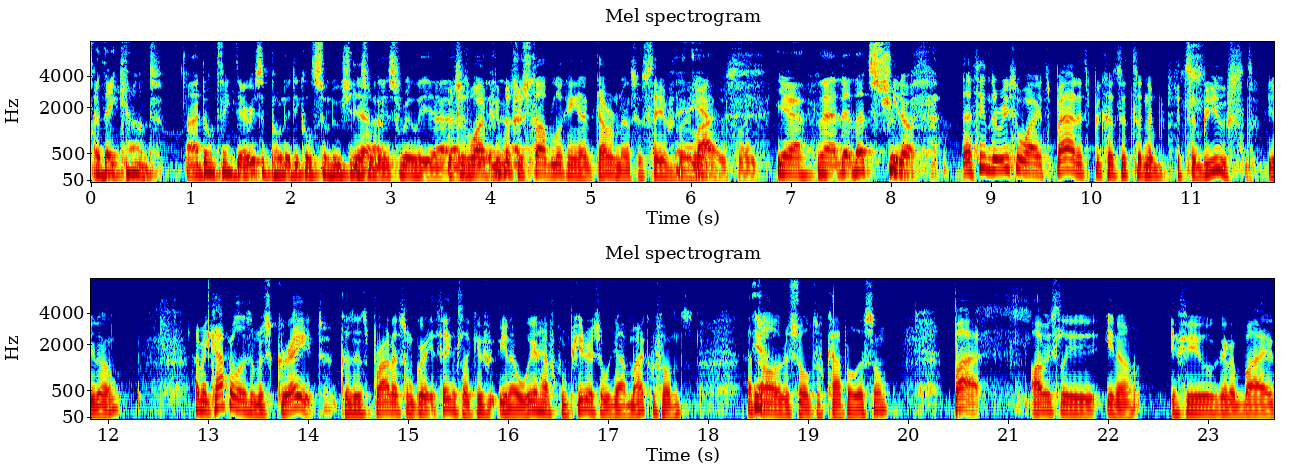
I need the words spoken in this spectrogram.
They can't. I don't think there is a political solution to this really. Uh, which is why people uh, should stop looking at governments to save their Yeah. lives. Like Yeah, that, that- that's true. you know, I think the reason why it's bad is because it's an it's abused. You know, I mean, capitalism is great because it's brought us some great things. Like if you know we have computers and we got microphones, that's Yeah. all a result of capitalism. But obviously, you know, if you're going to buy a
